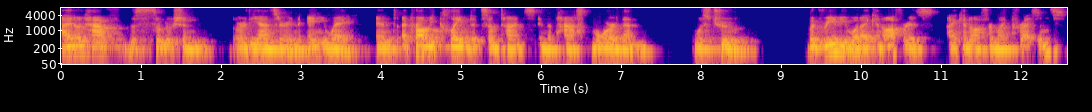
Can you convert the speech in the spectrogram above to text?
I don't have the solution or the answer in any way and I probably claimed it sometimes in the past more than was true. But really, what I can offer is I can offer my presence,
